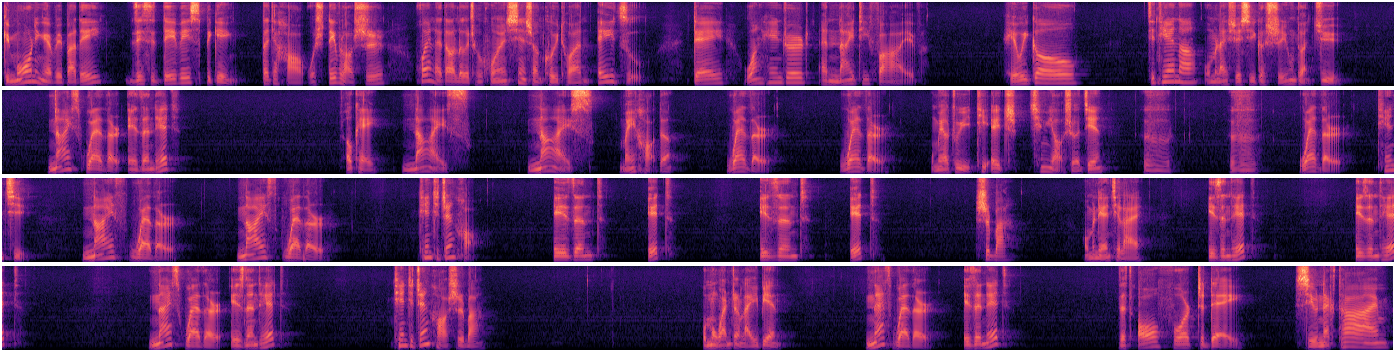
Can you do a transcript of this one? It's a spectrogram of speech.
Good morning, everybody. This is David speaking. 大家好，我是 David 老师，欢迎来到乐成红人线上口语团 A 组，Day one hundred and ninety-five. Here we go. 今天呢，我们来学习一个实用短句。Nice weather, isn't it? Okay, nice, nice，美好的，weather, weather， 我们要注意 th 轻咬舌尖，v, v, weather，天气，nice weather, nice weather，天气真好，isn't it? Isn't it? 是吧？我们连起来，Isn't it? Isn't it? Nice weather, isn't it? 天气真好，是吧？我们完整来一遍。Nice weather, isn't it? That's all for today. See you next time.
